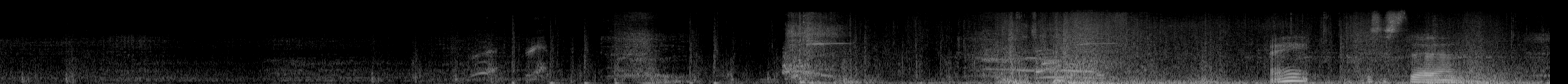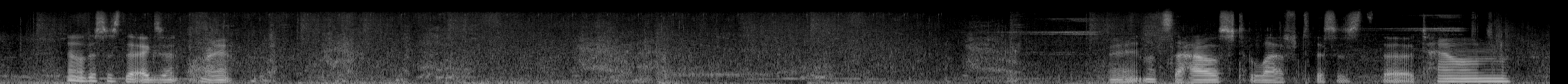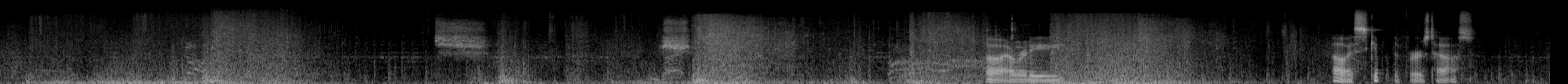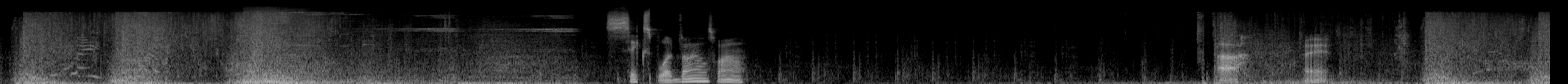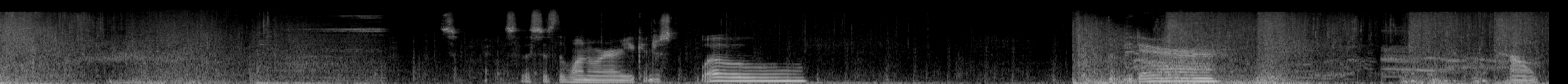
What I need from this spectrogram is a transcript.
This is the exit, right? Right, that's the house to the left. This is the town. Oh, I already... Oh, I skipped the first house. Six blood vials? Wow. Ah, right. So, this is the one where you can just... Whoa! Don't you dare. Ow.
